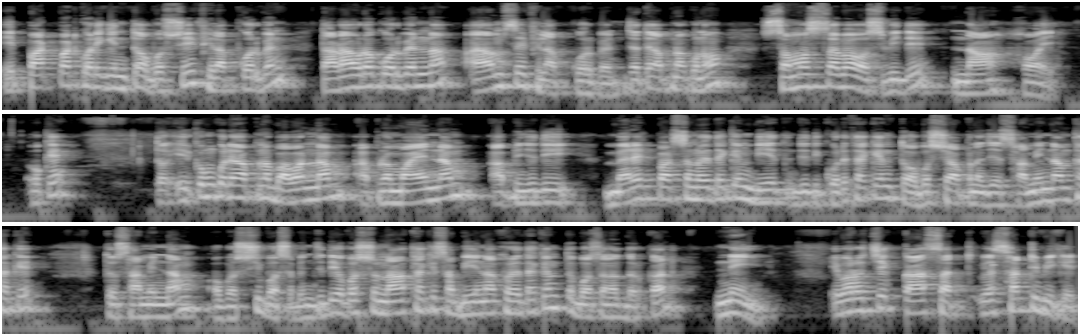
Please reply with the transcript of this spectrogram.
এই পার্ট পার্ট করে কিন্তু অবশ্যই ফিল করবেন, তাড়াহুড়ো করবেন না, আরামসে ফিল করবেন, যাতে আপনার কোনো সমস্যা বা অসুবিধে না হয়, ওকে? তো এরকম করে আপনার বাবার নাম, আপনার মায়ের নাম, আপনি যদি ম্যারিড পার্সন হয়ে থাকেন, বিয়ে যদি করে থাকেন, তো অবশ্যই আপনার যে স্বামীর নাম থাকে, তো স্বামীর নাম অবশ্যই বসাবেন। যদি অবশ্য না থাকে বিয়ে না করে থাকেন, তো বসানোর দরকার নেই। এবার হচ্ছে কাস্ট সার্টিফিকেট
